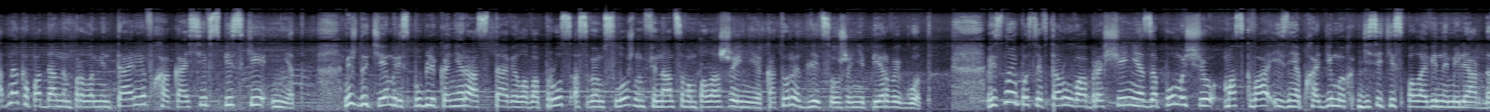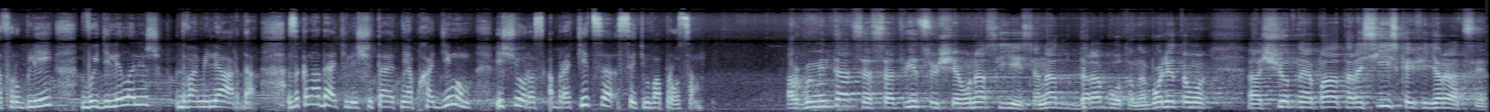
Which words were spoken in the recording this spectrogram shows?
Однако, по данным парламентариев, Хакасии в списке нет. Между тем, республика не раз ставила вопрос о своем сложном финансовом положении, которое длится уже не первый год. Весной после второго обращения за помощью Москва из необходимых 10,5 миллиардов рублей выделила лишь 2 миллиарда. Законодатели считают необходимым еще раз обратиться с этим вопросом. Аргументация соответствующая у нас есть, она доработана. Более того, а, счетная палата Российской Федерации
